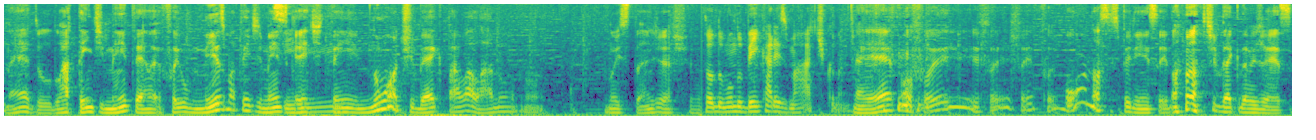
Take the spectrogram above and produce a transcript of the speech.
né, do, do atendimento. É, Foi o mesmo atendimento que a gente Sim. tem no Outback, tava lá no, no, no stand, acho. Todo mundo bem carismático, né? É, pô, foi, foi, foi, foi bom a nossa experiência aí no Outback da BGS.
